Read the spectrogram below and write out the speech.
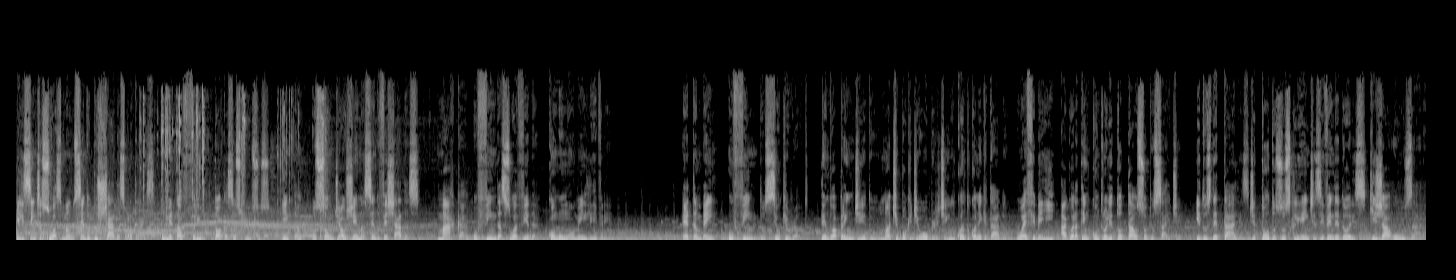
Ele sente suas mãos sendo puxadas para trás. Um metal frio toca seus pulsos. E então, o som de algemas sendo fechadas marca o fim da sua vida como um homem livre. É também o fim do Silk Road. Tendo apreendido o notebook de Obrit enquanto conectado, o FBI agora tem um controle total sobre o site e dos detalhes de todos os clientes e vendedores que já o usaram.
